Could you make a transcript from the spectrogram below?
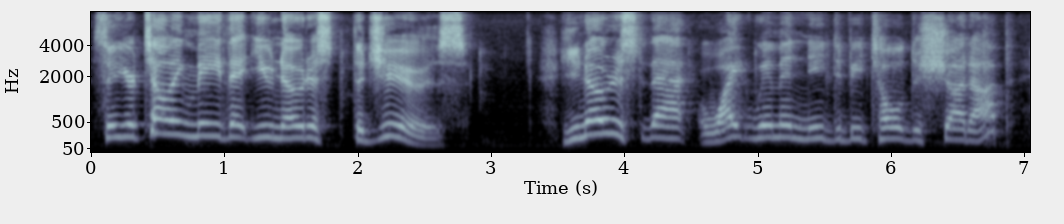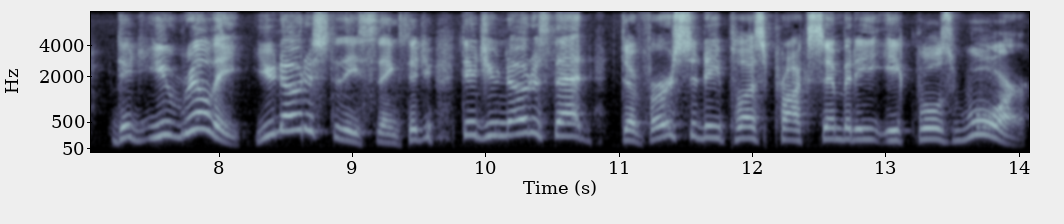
So you're telling me that you noticed the Jews? You noticed that white women need to be told to shut up? Did you really? You noticed these things. Did you did you notice that diversity plus proximity equals war?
